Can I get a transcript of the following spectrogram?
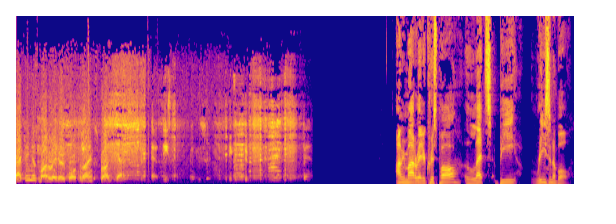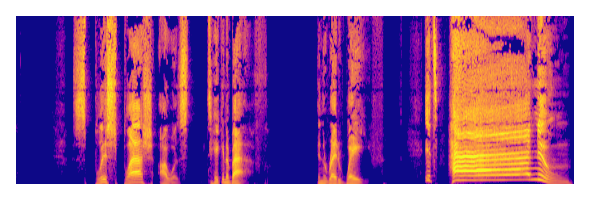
Acting as moderator for tonight's broadcast. I'm your moderator, Chris Paul. Let's be reasonable. Splish splash, I was taking a bath in the red wave. It's high noon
